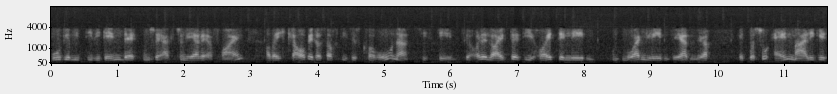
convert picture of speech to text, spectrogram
wo wir mit Dividende unsere Aktionäre erfreuen. Aber ich glaube, dass auch dieses Corona-System für alle Leute, die heute leben und morgen leben werden, ja, etwas so Einmaliges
